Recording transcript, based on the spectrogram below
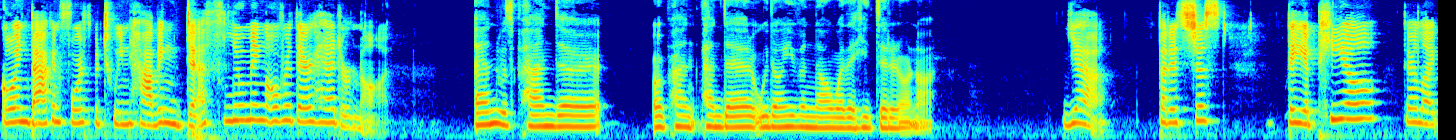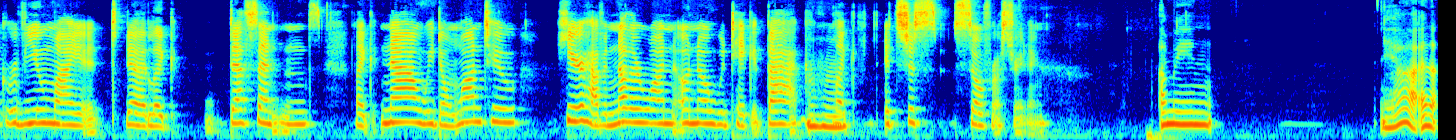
going back and forth between having death looming over their head or not. And with Pandher or Pan- Pandher, we don't even know whether he did it or not. Yeah, but it's just they appeal. They're like review my uh, like death sentence. Like now we don't want to. Here have another one. Oh no, we take it back. Mhm. Like it's just so frustrating. I mean, yeah, and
